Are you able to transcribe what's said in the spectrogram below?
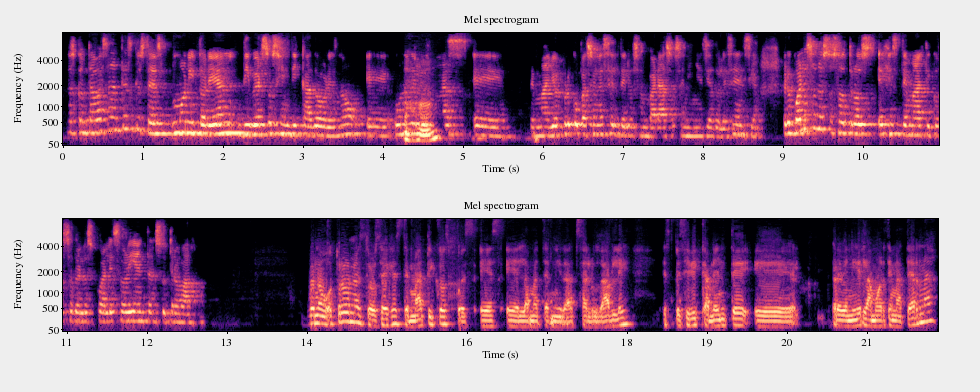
Nos contabas antes que ustedes monitorean diversos indicadores, ¿no? Eh, uno de los más eh, de mayor preocupación es el de los embarazos en niñas y adolescencia. Pero ¿cuáles son esos otros ejes temáticos sobre los cuales orientan su trabajo? Bueno, otro de nuestros ejes temáticos pues es eh, la maternidad saludable, específicamente prevenir la muerte materna.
